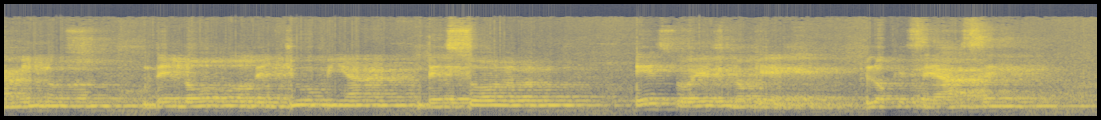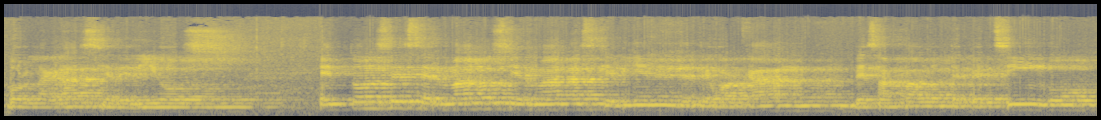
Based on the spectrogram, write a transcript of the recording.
caminos de lodo, de lluvia, de sol, eso es lo que, lo que se hace por la gracia de Dios. Entonces, hermanos y hermanas que vienen de Tehuacán, de San Pablo Tepetzingo,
